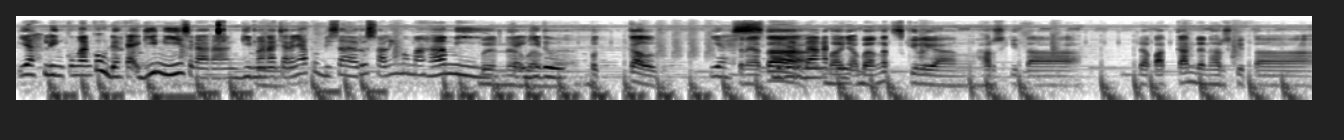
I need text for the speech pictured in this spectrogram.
ya lingkunganku udah kayak gini sekarang gimana Oke. caranya aku bisa harus saling memahami bener kayak banget gitu bekal yes ternyata banget banyak Li. banget skill yang harus kita dapatkan dan harus kita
